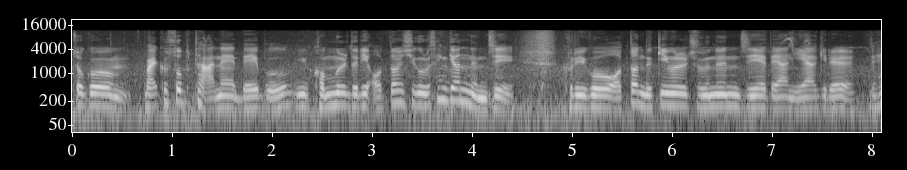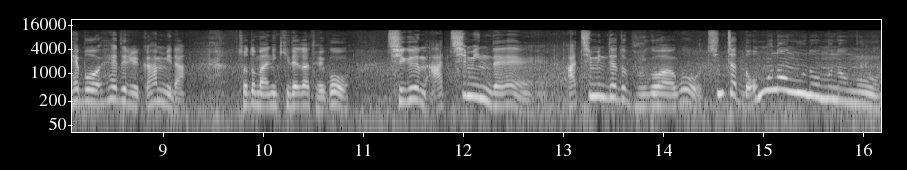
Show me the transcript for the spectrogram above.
조금 마이크로소프트 안에 내부 이 건물들이 어떤 식으로 생겼는지 그리고 어떤 느낌을 주는지에 대한 이야기를 해보 해드릴까 합니다. 저도 많이 기대가 되고 지금 아침인데 아침인데도 불구하고 진짜 너무너무너무너무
